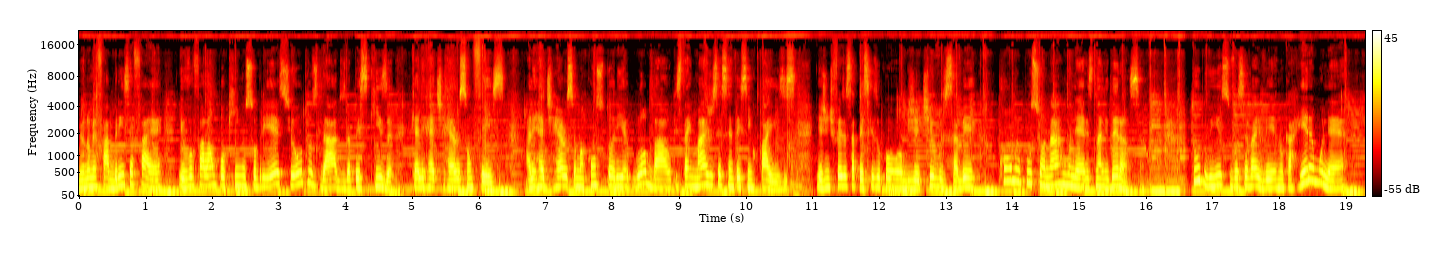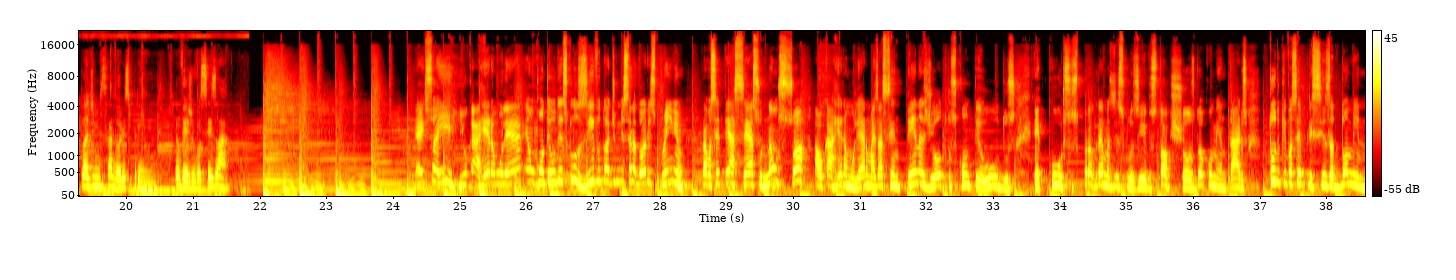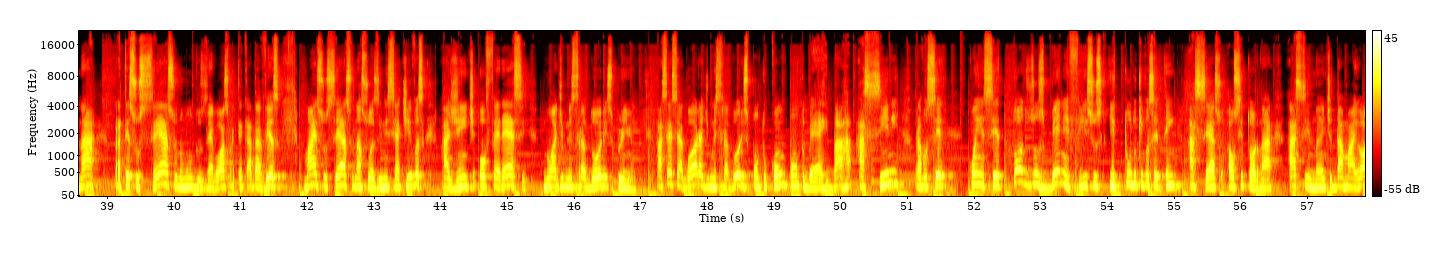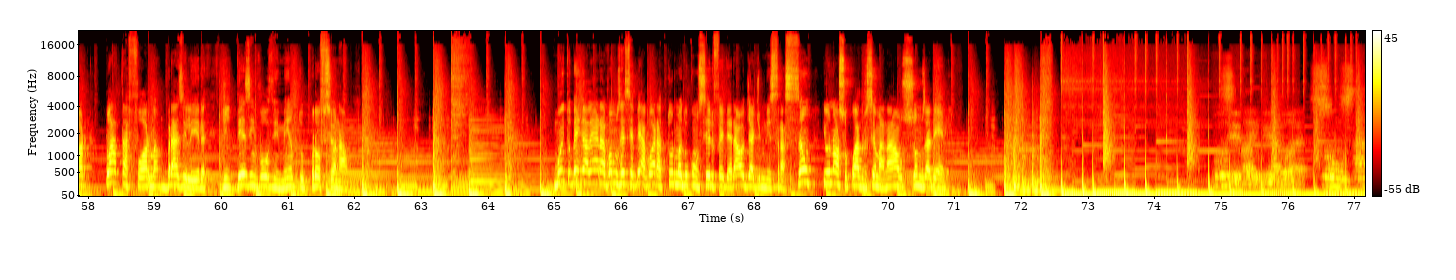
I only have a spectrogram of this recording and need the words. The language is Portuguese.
Meu nome é Fabrícia Faé e eu vou falar um pouquinho sobre esse e outros dados da pesquisa que a Lihet Harrison fez. A Lihet Harrison é uma consultoria global que está em mais de 65 países e a gente fez essa pesquisa com o objetivo de saber como impulsionar mulheres na liderança. Tudo isso você vai ver no Carreira Mulher do Administradores Premium. Eu vejo vocês lá. É isso aí, e o Carreira Mulher é um conteúdo exclusivo do Administradores Premium, para você ter acesso não só ao Carreira Mulher, mas a centenas de outros conteúdos, recursos, programas exclusivos, talk shows, documentários, tudo que você precisa dominar para ter sucesso no mundo dos negócios, para ter cada vez mais sucesso nas suas iniciativas, a gente oferece no Administradores Premium. Acesse agora administradores.com.br/assine para você conhecer todos os benefícios e tudo que você tem acesso ao se tornar assinante da maior plataforma brasileira de desenvolvimento profissional. Muito bem, galera, vamos receber agora a turma do Conselho Federal de Administração e o nosso quadro semanal Somos ADM. Você vai ouvir agora Somos ADM.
